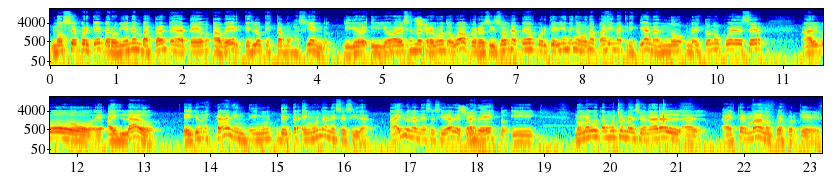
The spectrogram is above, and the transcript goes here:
no sé por qué, pero vienen bastantes ateos a ver qué es lo que estamos haciendo. Y yo, y yo a veces me pregunto, wow, pero si son ateos, ¿por qué vienen a una página cristiana? No, esto no puede ser algo eh, aislado. Ellos están en, en, un, en, una necesidad. Hay una necesidad detrás de esto. Y no me gusta mucho mencionar al, al, a este hermano, pues, porque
